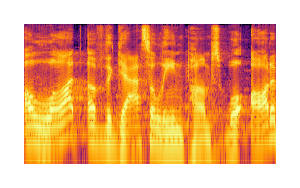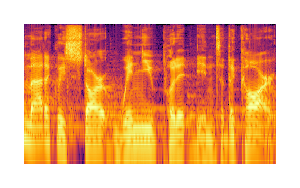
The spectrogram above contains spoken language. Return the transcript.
a lot of the gasoline pumps will automatically start when you put it into the car.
